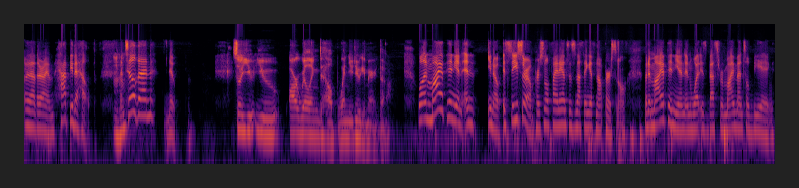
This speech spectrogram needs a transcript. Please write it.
another, I am happy to help. Mhm. Until then, no. So you you are willing to help when you do get married, though. Well, in my opinion, and you know, it's to each their own. Personal finance is nothing if not personal. But in my opinion, and what is best for my mental being,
